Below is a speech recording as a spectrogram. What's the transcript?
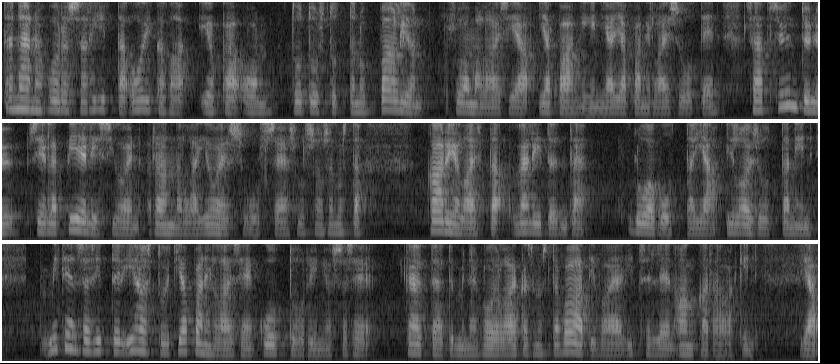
Tänään on vuorossa Riitta Oikava, joka on tutustuttanut paljon suomalaisia Japaniin ja japanilaisuuteen. Sä oot syntynyt siellä Pielisjoen rannalla Joensuussa ja sussa on semmoista karjalaista välitöntä luovuutta ja iloisuutta, niin miten sä sitten ihastuit japanilaiseen kulttuuriin, jossa se käyttäytyminen voi olla aika semmoista vaativaa ja itselleen ankaraakin ja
